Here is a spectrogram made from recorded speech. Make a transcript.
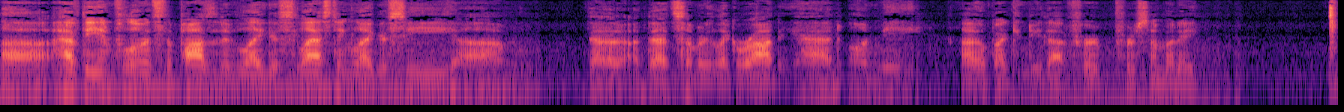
uh, have the influence, the positive legacy, lasting legacy um, that, that somebody like Rodney had on me. I hope I can do that for for somebody. Uh,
